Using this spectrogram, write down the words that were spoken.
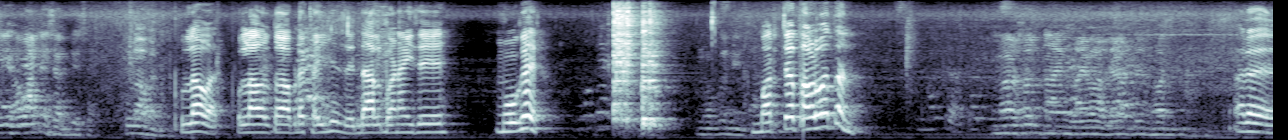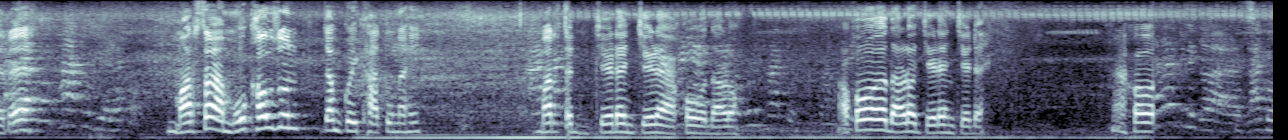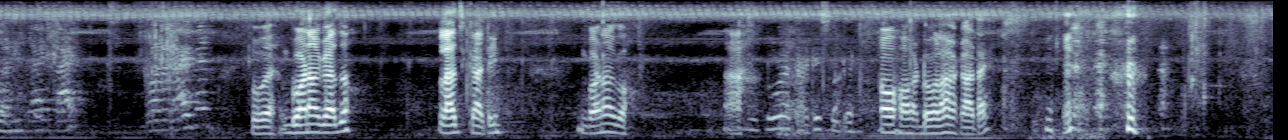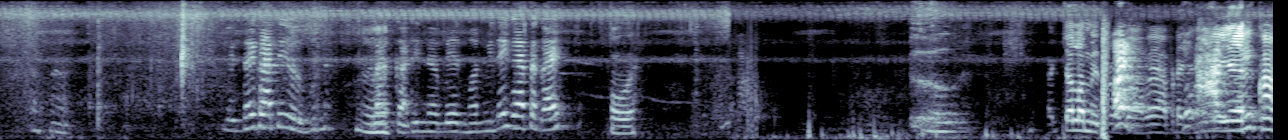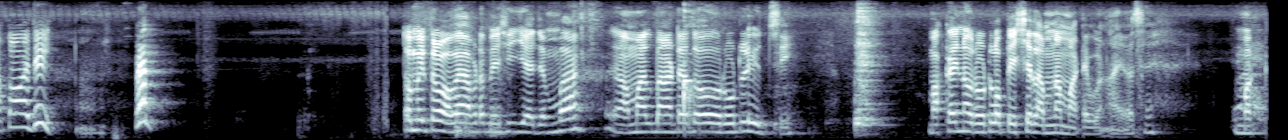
એ હવાની સબ્જી છે ફુલાવાની ફુલાવર ફુલાવર તો આપણે ખાઈ છીએ. દાલ બનાવી છે. મોગર? મરચા તાળવા હતા ને? અરે રે. મરસા હું ખાઉં છું ને તેમ કોઈ ખાતું નહીં? મરચા ચેડે ને ચેડે આખો દાડો. આખો દાડો ચેડે ને ચેડે. આખો. હવે ગણા ગાદો લાજ કાઢીને. ગણા ગો. હા ઓહો ડોળા કાઢે. નહીં ગાતી લાત કાઢીને બે મનવી નહીં ગાતા ગાય. હવે ચલો મિત્રો તો હવે આપણે ખાતો હોય તો મિત્રો હવે આપણે બેસી ગયા જમવા. અમારા માટે તો રોટલી જ છે. મકાઈનો રોટલો સ્પેશિયલ આમના માટે બનાવ્યો છે. મક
